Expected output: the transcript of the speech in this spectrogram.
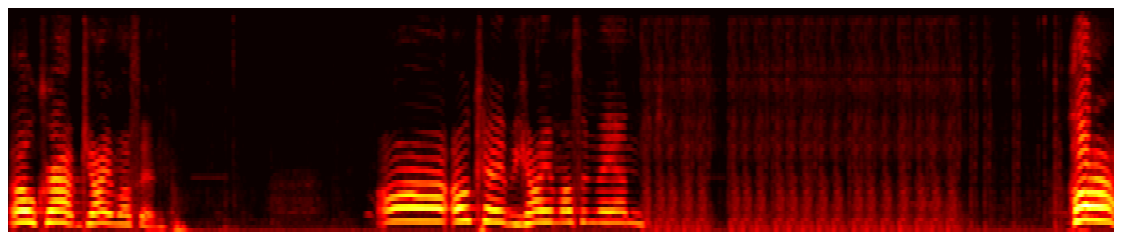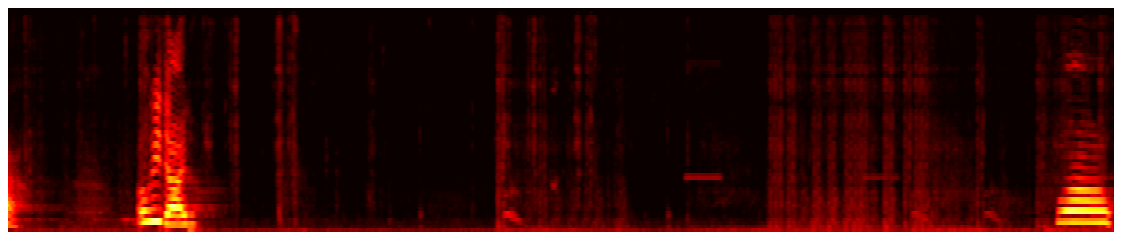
Oh crap, giant muffin. Ah, okay, giant muffin man. Ha! Oh, he died. Whoa.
